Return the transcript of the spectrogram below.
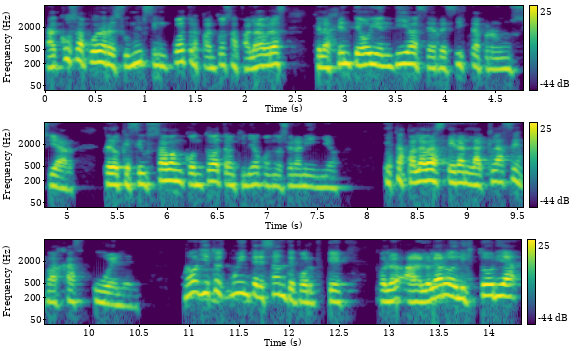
La cosa puede resumirse en cuatro espantosas palabras que la gente hoy en día se resiste a pronunciar, pero que se usaban con toda tranquilidad cuando yo era niño. Estas palabras eran las clases bajas huelen. ¿no? Y esto es muy interesante porque a lo largo de la historia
